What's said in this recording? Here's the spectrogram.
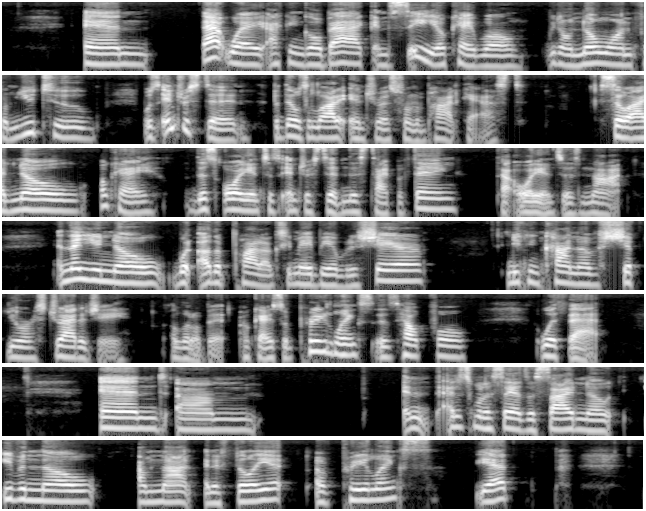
And that way I can go back and see, okay, well, you know, no one from YouTube was interested, but there was a lot of interest from the podcast. So I know, okay, this audience is interested in this type of thing, that audience is not. And then you know what other products you may be able to share. You can kind of shift your strategy a little bit. Okay, so Pretty Links is helpful with that. And um, and I just want to say as a side note, even though I'm not an affiliate of Pretty Links yet,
